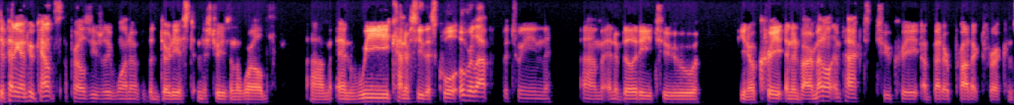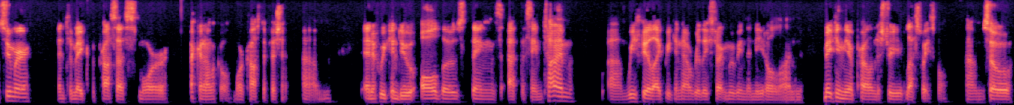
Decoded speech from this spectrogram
depending on who counts, apparel is usually one of the dirtiest industries in the world. Um, and we kind of see this cool overlap between um, an ability to you know, create an environmental impact to create a better product for a consumer and to make the process more economical, more cost efficient. Um, and if we can do all those things at the same time, um, we feel like we can now really start moving the needle on making the apparel industry less wasteful. Um, so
